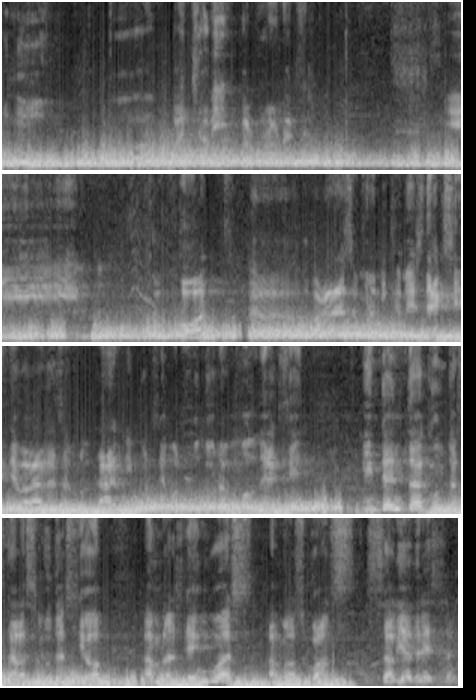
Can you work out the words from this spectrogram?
urdu o en panjabi, per donar un exemple. I pot, eh, a vegades amb una mica més d'èxit i a vegades amb tant, i potser en el futur amb molt d'èxit, intenta contestar la salutació amb les llengües amb les quals se li adrecen.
